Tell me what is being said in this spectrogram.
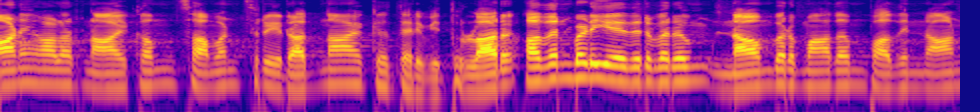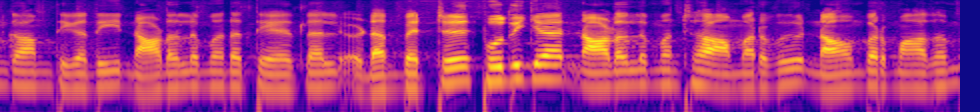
ஆணையாளர் நாயகம் சமன் ஸ்ரீ ரத்நாயக்க தெரிவித்துள்ளார். அதன்படி எதிர்வரும் நவம்பர் மாதம் பதினான்காம் தேதி நாடாளுமன்ற தேர்தல் இடம்பெற்று புதிய நாடாளுமன்ற அமர்வு நவம்பர் மாதம்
